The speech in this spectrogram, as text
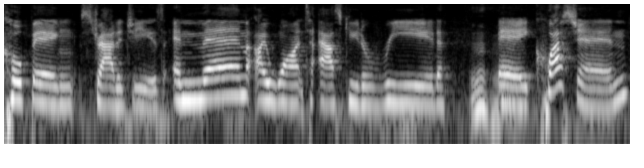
coping strategies, and then I want to ask you to read a question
